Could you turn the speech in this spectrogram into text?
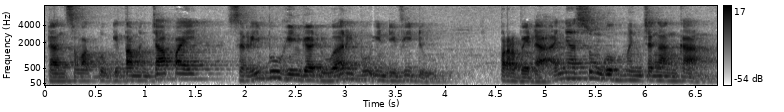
dan sewaktu kita mencapai 1000 hingga 2000 individu. Perbedaannya sungguh mencengangkan.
